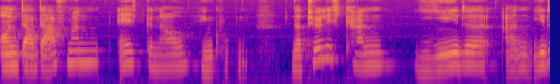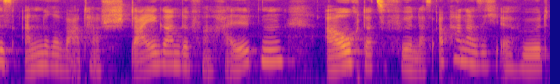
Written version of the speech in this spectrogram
und da darf man echt genau hingucken. Natürlich kann jede, an, jedes andere Vata steigernde Verhalten auch dazu führen, dass Abhana sich erhöht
